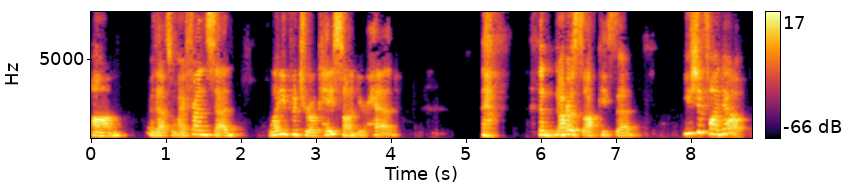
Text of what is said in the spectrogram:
Um, or that's what my friend said. Why do you put your okesa on your head? and Narasaki said, You should find out.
